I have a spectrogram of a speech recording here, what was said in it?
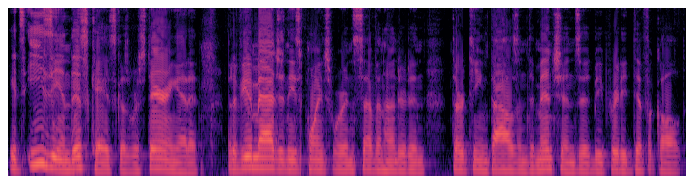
It's easy in this case because we're staring at it, but if you imagine these points were in 713,000 dimensions, it'd be pretty difficult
